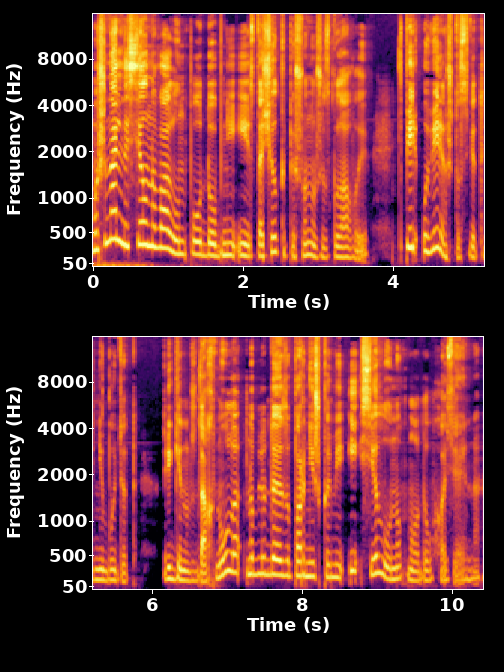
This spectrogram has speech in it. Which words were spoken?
Машинально сел на валун поудобнее и стащил капюшон уже с головы. Теперь уверен, что света не будет. Регина вздохнула, наблюдая за парнишками, и села у ног молодого хозяина.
